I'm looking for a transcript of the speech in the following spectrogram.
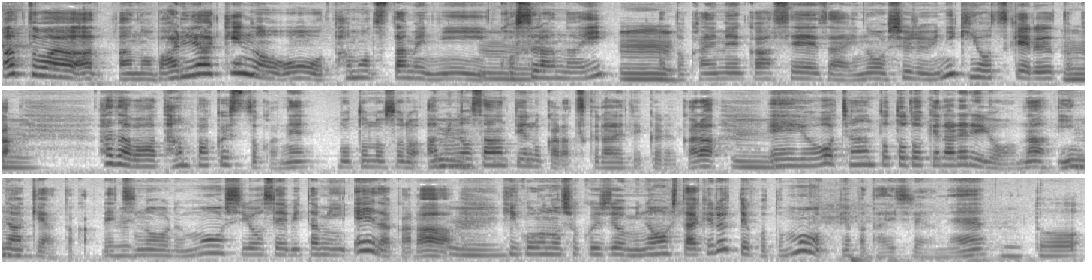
あとはああのバリア機能を保つためにうん。こすらない、うん、あと界面活性剤の種類に気をつけるとか、うん。肌はタンパク質とかね元のそのアミノ酸っていうのから作られてくるから、うん。栄養をちゃんと届けられるようなインナーケアとか、うん。レチノールも脂溶性ビタミン A だから、うん。日頃の食事を見直してあげるっていうこともやっぱ大事だよね。本当。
